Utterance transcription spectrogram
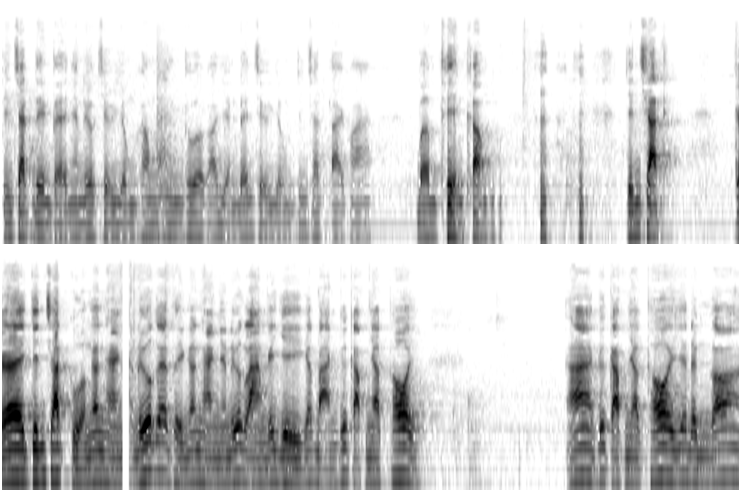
Chính sách tiền tệ nhà nước sử dụng không? Ăn thua có dẫn đến sử dụng chính sách tài khoá, bơm tiền không? Chính sách cái chính sách của ngân hàng nhà nước ấy, thì ngân hàng nhà nước làm cái gì các bạn cứ cập nhật thôi. À, cứ cập nhật thôi chứ đừng có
